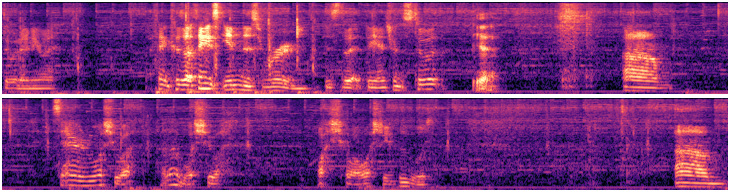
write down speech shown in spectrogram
do it anyway. I think because I think it's in this room is the the entrance to it. Yeah. Um, it's Aaron Woshua. Hello, Woshua. Woshua, Woshua, Google. Um,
